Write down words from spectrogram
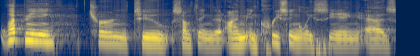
Let me turn to something that I'm increasingly seeing as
